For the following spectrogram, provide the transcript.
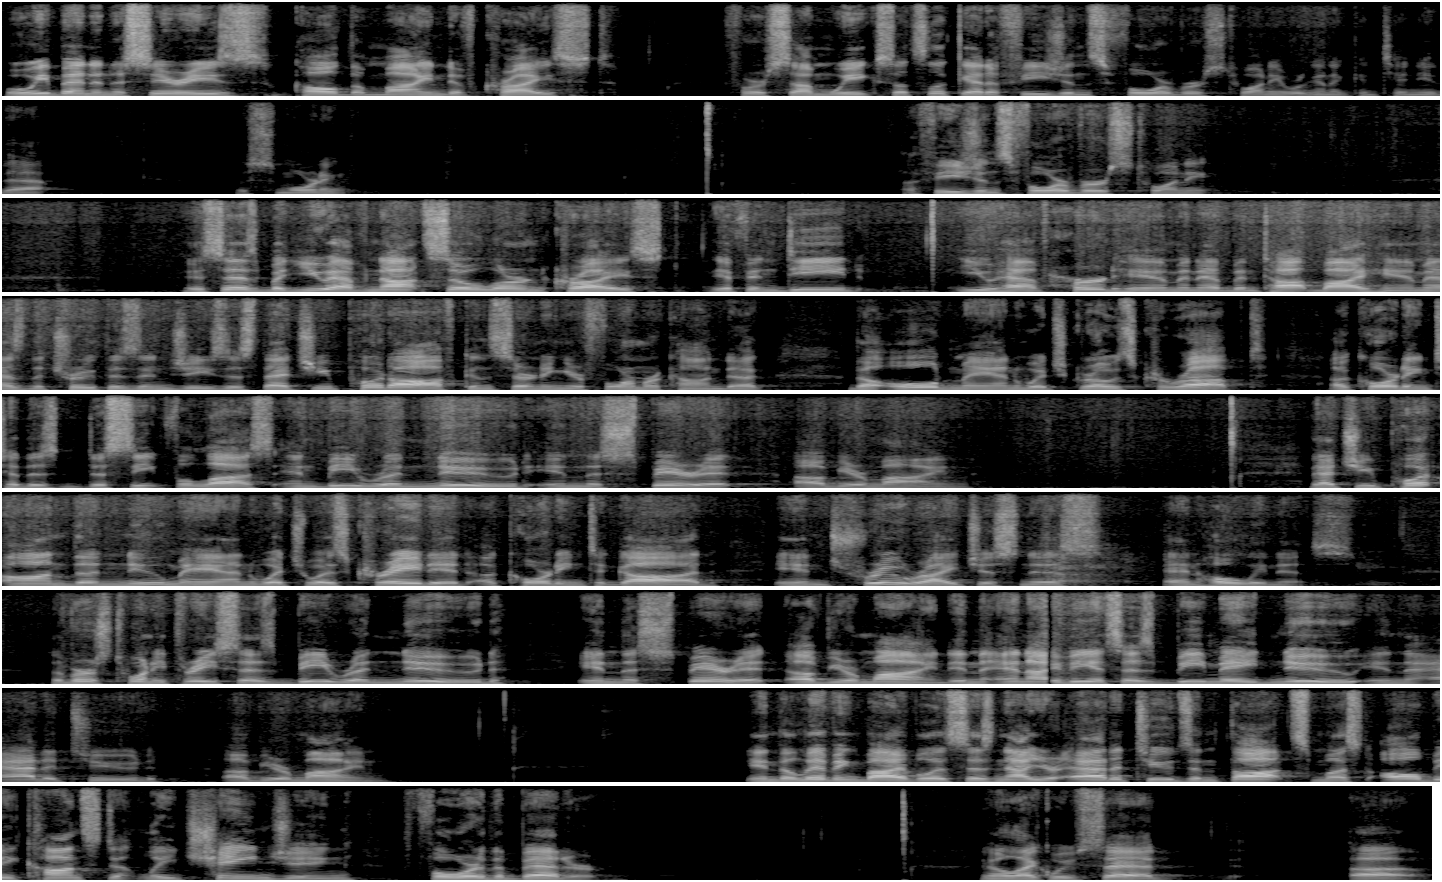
Well, we've been in a series called The Mind of Christ for some weeks. Let's look at Ephesians 4, verse 20. We're going to continue that this morning. Ephesians 4, verse 20. It says, But you have not so learned Christ, if indeed you have heard him and have been taught by him, as the truth is in Jesus, that you put off concerning your former conduct the old man which grows corrupt according to this deceitful lust, and be renewed in the spirit of your mind. That you put on the new man which was created according to God in true righteousness and holiness. The verse 23 says, Be renewed in the spirit of your mind. In the NIV, it says, Be made new in the attitude of your mind. In the Living Bible, it says, Now your attitudes and thoughts must all be constantly changing for the better. You know, like we've said, uh,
